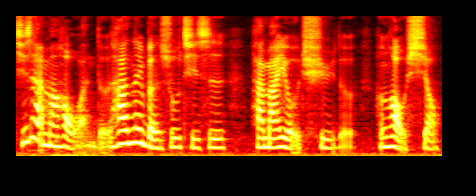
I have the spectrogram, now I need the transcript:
其实还蛮好玩的。他那本书其实还蛮有趣的，很好笑。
